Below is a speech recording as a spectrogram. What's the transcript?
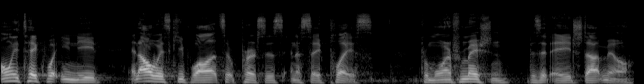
Only take what you need and always keep wallets or purses in a safe place. For more information, visit age.mil.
